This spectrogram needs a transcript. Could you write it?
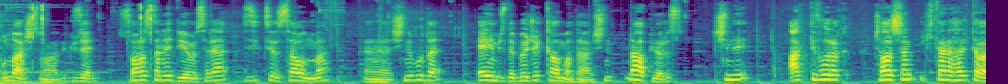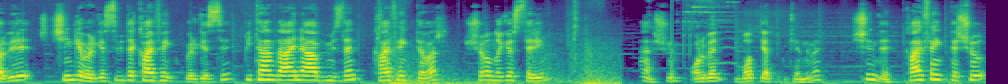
Bunu da açtım abi. Güzel. Sonrasında ne diyor mesela? Fiziksel savunma. Ee, şimdi burada elimizde böcek kalmadı abi. Şimdi ne yapıyoruz? Şimdi aktif olarak çalışan iki tane harita var. Biri Çinge bölgesi bir de Kaifeng bölgesi. Bir tane de aynı abimizden Kaifeng de var. Şu onu da göstereyim. Ha şunu onu ben bot yaptım kendime. Şimdi Kaifeng'de şu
